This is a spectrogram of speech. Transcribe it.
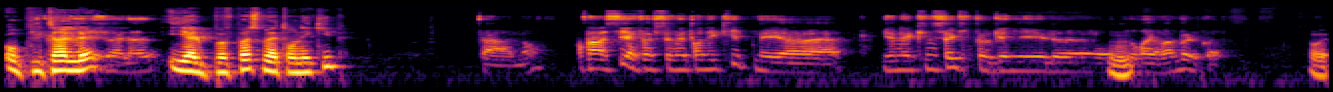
Oh putain, les- Paige, elle a- et elles peuvent pas se mettre en équipe? Bah, non. Enfin, si, elles peuvent se mettre en équipe, mais euh, il y en a qu'une seule qui peut gagner le, Mhm. le Royal Rumble, quoi. Ouais.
